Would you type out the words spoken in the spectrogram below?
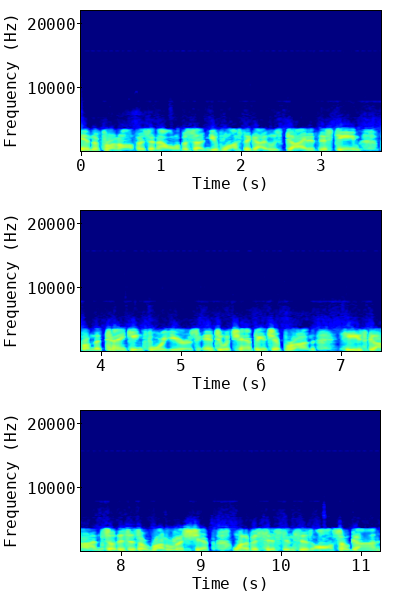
in the front office, and now all of a sudden you've lost a guy who's guided this team from the tanking four years into a championship run. He's gone, so this is a rudderless ship. One of his assistants is also gone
